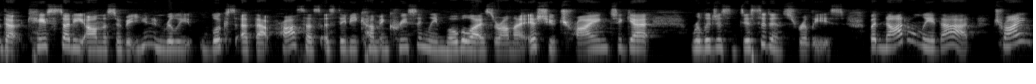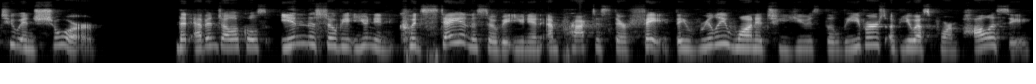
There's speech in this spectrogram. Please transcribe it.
that case study on the Soviet Union really looks at that process as they become increasingly mobilized around that issue, trying to get religious dissidents released. But not only that, trying to ensure that evangelicals in the Soviet Union could stay in the Soviet Union and practice their faith. They really wanted to use the levers of US foreign policy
